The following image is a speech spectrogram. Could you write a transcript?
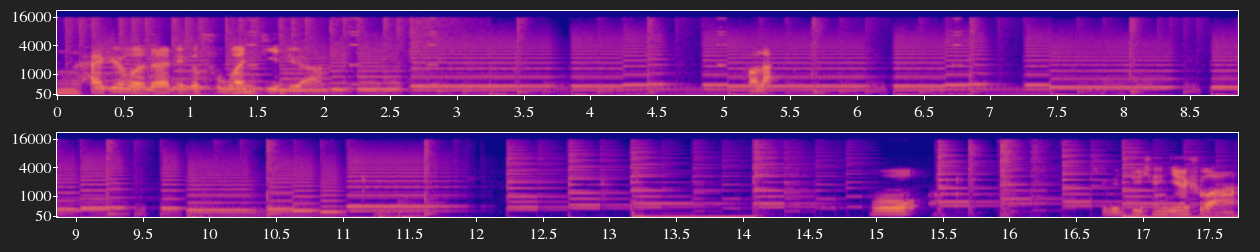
嗯，还是我的这个副官机制啊。好了。这个剧情结束啊！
